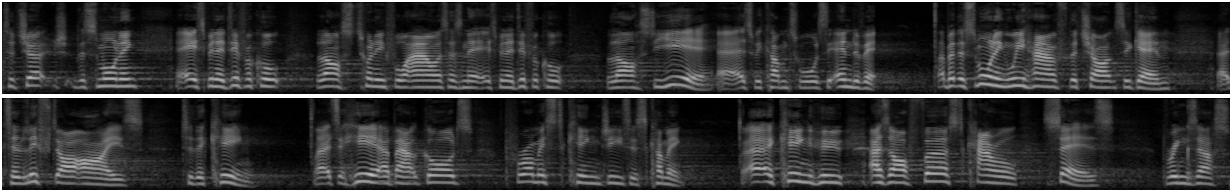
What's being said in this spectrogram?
to church this morning. It's been a difficult last 24 hours, hasn't it? It's been a difficult last year uh, as we come towards the end of it. But this morning we have the chance again uh, to lift our eyes to the King, uh, to hear about God's promised King Jesus coming. A king who, as our first carol says, brings us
